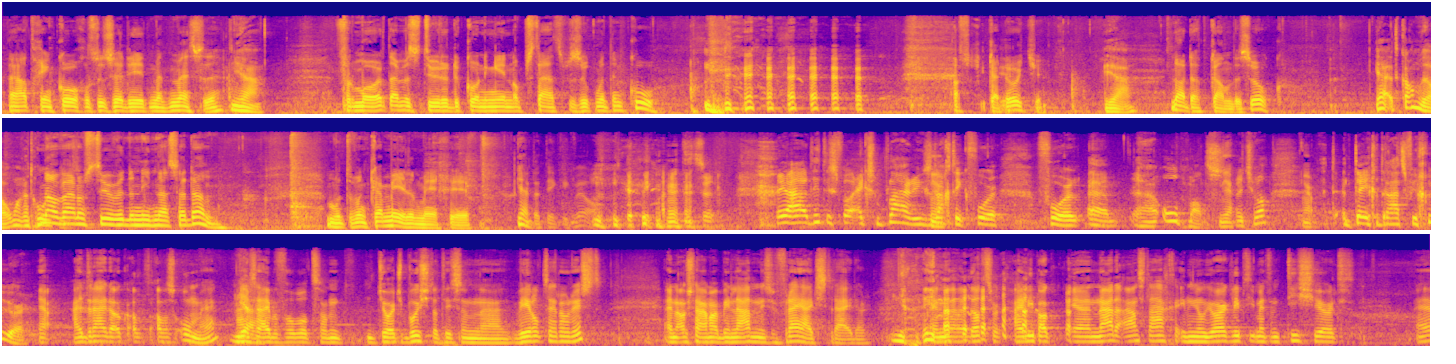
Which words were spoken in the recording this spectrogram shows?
Hij had geen kogels, dus hij deed met messen. Ja. Vermoord en we sturen de koningin op staatsbezoek met een koe. Als cadeautje. Ja. Nou, dat kan dus ook. Ja, het kan wel, maar het hoort Nou, niet. waarom sturen we er niet naar Saddam? Moeten we een kameel meegeven? Ja, dat denk ik wel. ja, dit is, ja, dit is wel exemplarisch, ja. dacht ik, voor, voor uh, uh, Oldmans. Ja. Weet je wel? Ja. Een tegendraads figuur. Ja, hij draaide ook altijd alles om, hè? Hij zei bijvoorbeeld van George Bush, dat is een uh, wereldterrorist. En Osama Bin Laden is een vrijheidsstrijder. Ja. En, uh, dat soort, hij liep ook uh, na de aanslagen in New York liep hij met een t-shirt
